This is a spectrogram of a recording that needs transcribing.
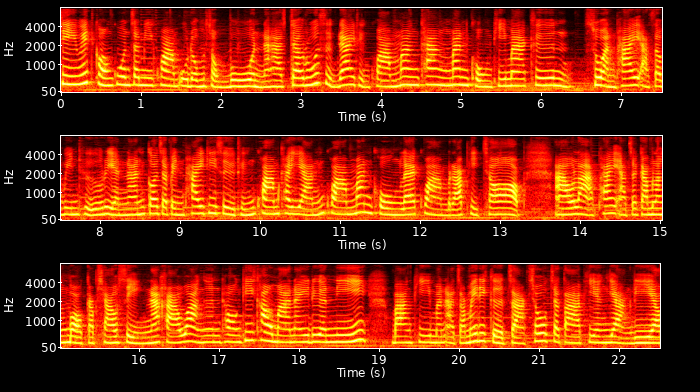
ชีวิตของคุณจะมีความอุดมสมบูรณ์นะคะ จะรู้สึกได้ถึงความมั่งคั่งมั่นคงที่มากขึ้น ส่วนไพ่อัศวินถือเหรียญนนั้นก็จะเป็นไพ่ที่สื่อถึงความขยัน ความมั่นคงและความรับผิดชอบ เอาล่ะไพ่อาจจะกำลังบอกกับชาวสิงห์นะคะ ว่าเงินทองที่เข้ามาในเดือนนี้ บางทีมันอาจจะไม่ได้เกิดจากโชคชะตาเพียงอย่างเดียว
